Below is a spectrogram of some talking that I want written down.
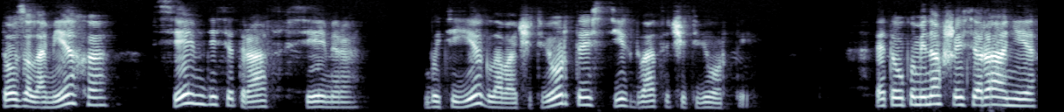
то за Ламеха семьдесят раз всемеро. Бытие, глава 4, стих 24. Эта упоминавшаяся ранее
